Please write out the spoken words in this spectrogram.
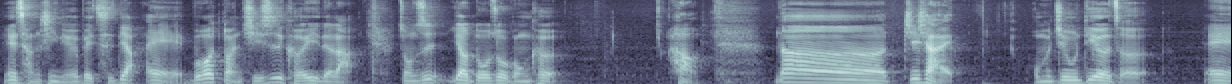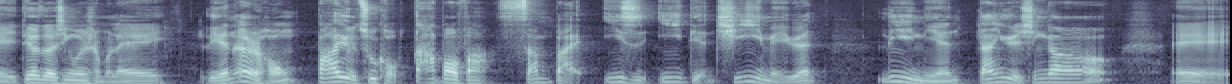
因为长期你会被吃掉。哎、不过短期是可以的啦。总之要多做功课。好，那接下来我们进入第二则。哎、第二则新闻什么嘞？连二红八月出口大爆发，三百一十一点七亿美元，历年单月新高。哎、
